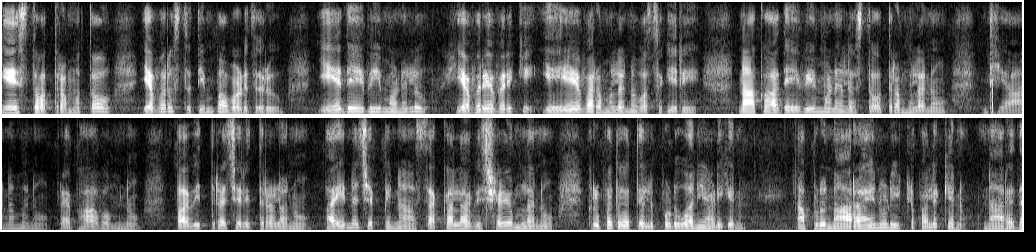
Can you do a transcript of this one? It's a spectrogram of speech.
ఏ స్తోత్రముతో ఎవరు స్థుతింపబడుదురు ఏ దేవీమణులు ఎవరెవరికి ఏ ఏ వరములను వసగిరి? నాకు ఆ దేవీమణుల స్తోత్రములను ధ్యానమును ప్రభావమును పవిత్ర చరిత్రలను పైన చెప్పిన సకల విషయములను కృపతో తెలుపుడు అని అడిగాను. అప్పుడు నారాయణుడు ఇట్లు పలికెను. నారద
